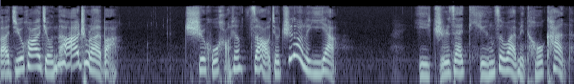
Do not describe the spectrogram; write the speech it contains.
把菊花酒拿出来吧！吃虎好像早就知道了一样，一直在亭子外面偷看的，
